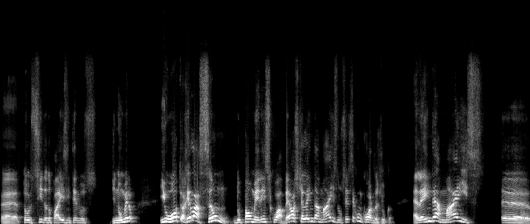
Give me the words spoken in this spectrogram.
é, torcida do país em termos de número, e o outro, a relação do palmeirense com o Abel, acho que ela é ainda mais, não sei se você concorda, Juca, ela ainda é mais é,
